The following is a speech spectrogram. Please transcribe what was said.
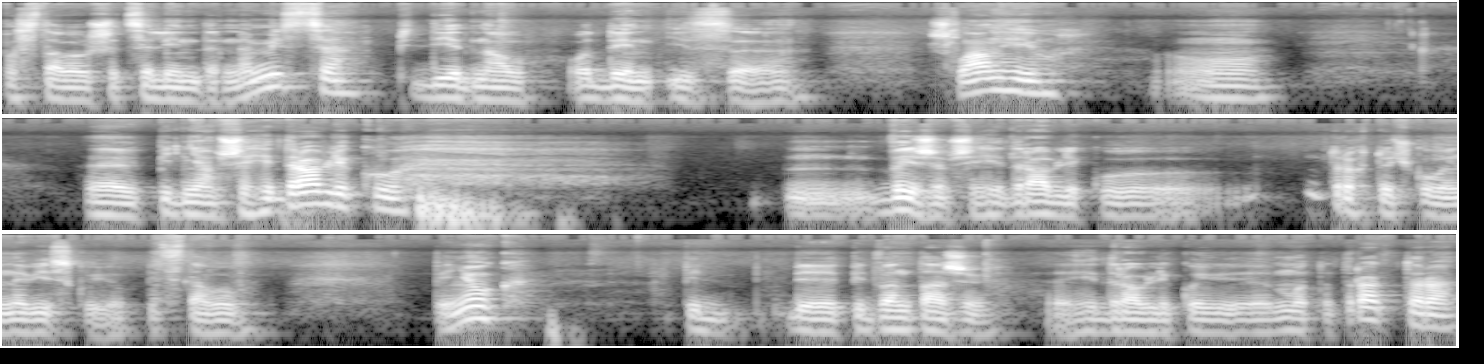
поставивши циліндр на місце, під'єднав один із е, шлангів, е, піднявши гідравліку, виживши гідравліку трьохточковою навіскою, підставив пеньок, е, підвантажив гідравлікою мототрактора,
